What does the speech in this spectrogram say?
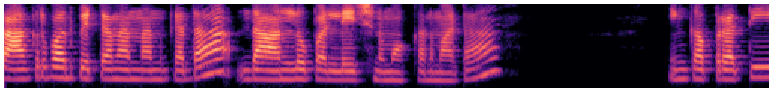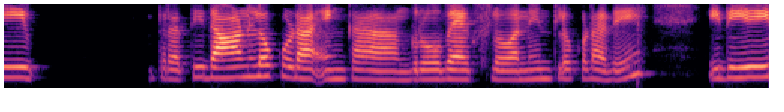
కాకరపాదు పెట్టాను అన్నాను కదా దానిలో పడలేచిన మొక్క అనమాట ఇంకా ప్రతి ప్రతి దానిలో కూడా ఇంకా గ్రో బ్యాగ్స్లో అన్నింటిలో కూడా అదే. ఇది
